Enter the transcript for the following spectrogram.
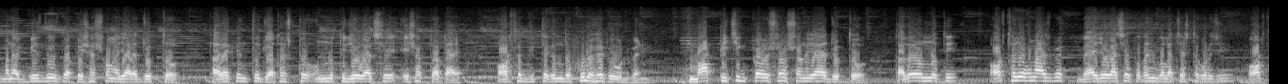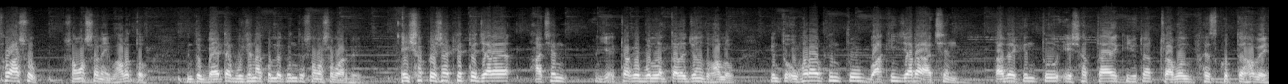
মানে বিজনেস বা পেশার সঙ্গে যারা যুক্ত, তাদের কিন্তু যথেষ্ট উন্নতি যোগ আছে এই সপ্তাহটায় অর্থের দিকটা কিন্তু ফুলে ফেপে উঠবেন। বা টিচিং প্রফেশনের সঙ্গে যারা যুক্ত, তাদের উন্নতি। অর্থ যখন আসবে, ব্যয় যোগ আছে প্রথমেই বলার চেষ্টা করেছি। অর্থ আসুক, সমস্যা নেই, ভালো তো। কিন্তু ব্যয়টা বুঝে না করলে কিন্তু সমস্যা বাড়বে। এইসব পেশার ক্ষেত্রে যারা আছেন একটু আগে বললাম, তাদের জন্য ভালো। কিন্তু ওভারঅল কিন্তু বাকি যারা আছেন, তাদের কিন্তু এই সপ্তাহে কিছুটা ট্রাবল ফেস করতে হবে।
